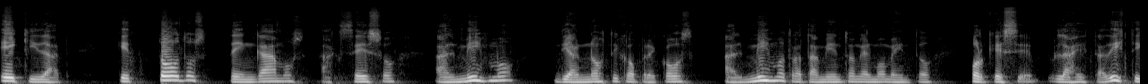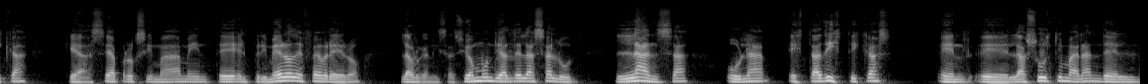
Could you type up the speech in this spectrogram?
equidad, que todos tengamos acceso al mismo diagnóstico precoz, al mismo tratamiento en el momento, porque las estadísticas que hace aproximadamente el primero de febrero, la Organización Mundial de la Salud lanza unas estadísticas, en, eh, las últimas eran del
